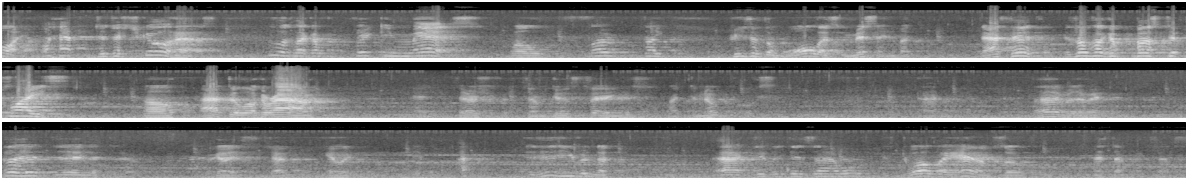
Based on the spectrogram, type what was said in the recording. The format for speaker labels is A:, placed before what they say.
A: boy, what happened to the schoolhouse? It looks like a freaking mess. Well, like, piece of the wall is missing, but that's it. It looks like a busted place. Oh, I have to look around. And there's some good things, like the notebooks. Uh, oh, we're gonna start killing Is it even uh, active at this hour? It's 12 a.m., so that doesn't make sense.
